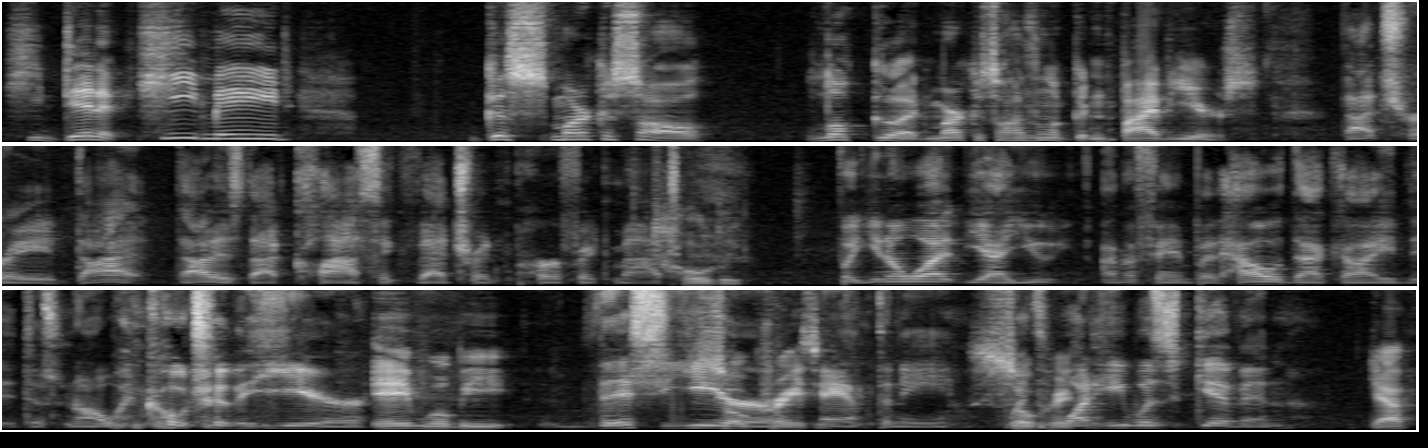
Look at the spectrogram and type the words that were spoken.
He did it. He made Gus Marcus Gasol look good. Marcus Gasol hasn't looked good in five years. That trade, that that is that classic veteran perfect match. Totally. But you know what? Yeah, you. I'm a fan. But how that guy does not win Coach of the Year It will be this year, So crazy. Anthony, So with crazy. what he was given. Yep.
